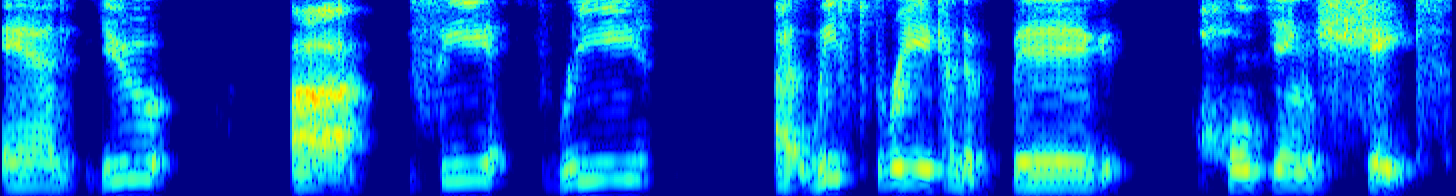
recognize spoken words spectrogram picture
and you uh see three at least three kind of big hulking shapes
